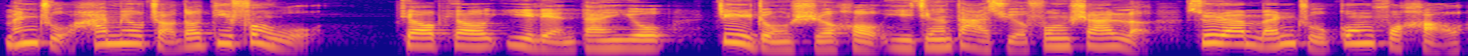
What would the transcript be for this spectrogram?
门主还没有找到地凤舞。飘飘一脸担忧。这种时候已经大雪封山了，虽然门主功夫好，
